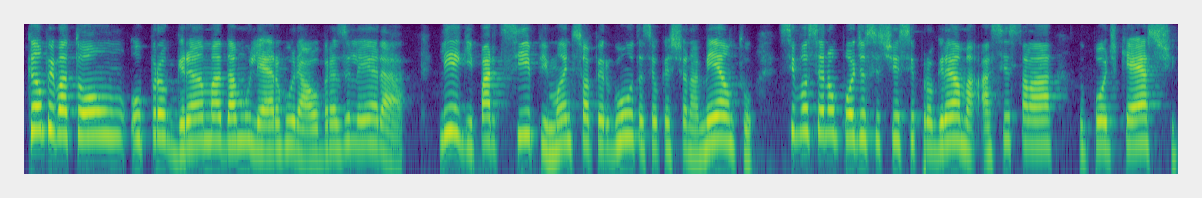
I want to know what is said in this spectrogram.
Campo e Batom, o programa da mulher rural brasileira. Ligue, participe, mande sua pergunta, seu questionamento. Se você não pôde assistir esse programa, assista lá no podcast,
